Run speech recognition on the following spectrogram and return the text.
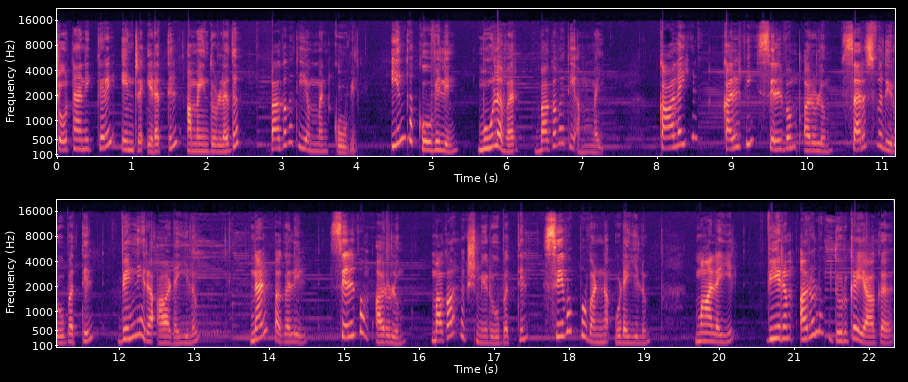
சோட்டானிக்கரை என்ற இடத்தில் அமைந்துள்ளது பகவதி அம்மன் கோவில். இந்த கோவிலின் மூலவர் பகவதி அம்மை. காலையில் கல்வி செல்வம் அருளும் சரஸ்வதி ரூபத்தில் வெண்ணிற ஆடையிலும் நண்பகலில் செல்வம் அருளும் மகாலட்சுமி ரூபத்தில் சிவப்பு வண்ண உடையிலும் மாலையில் வீரம் அருளும் துர்கையாக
